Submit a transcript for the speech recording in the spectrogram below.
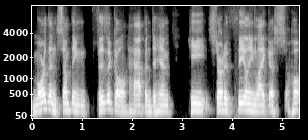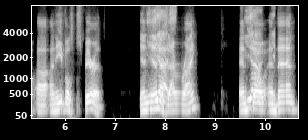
more than something physical happened to him. He started feeling like a uh, an evil spirit in him. Yes. Is that right? And Yeah, so and then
